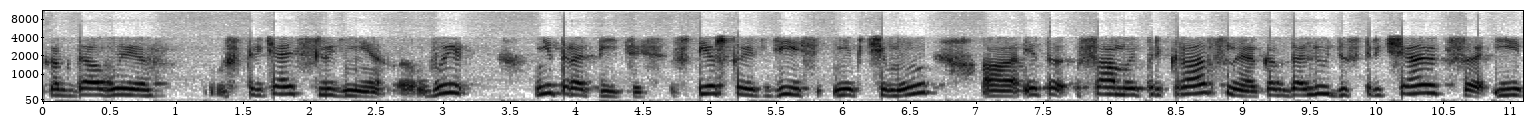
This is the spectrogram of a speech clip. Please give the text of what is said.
когда вы встречаетесь с людьми, вы не торопитесь. Спешка здесь ни к чему. А, это самое прекрасное, когда люди встречаются, и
